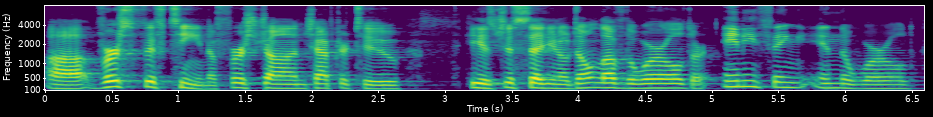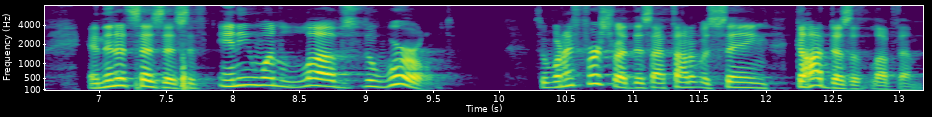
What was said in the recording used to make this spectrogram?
Uh, verse 15 of 1 John chapter 2, he has just said, you know, don't love the world or anything in the world. And then it says this if anyone loves the world, so when I first read this, I thought it was saying God doesn't love them.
